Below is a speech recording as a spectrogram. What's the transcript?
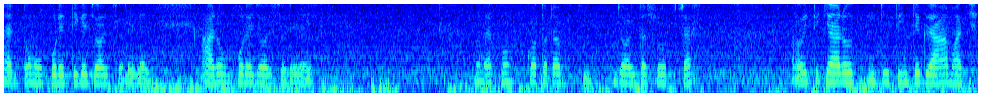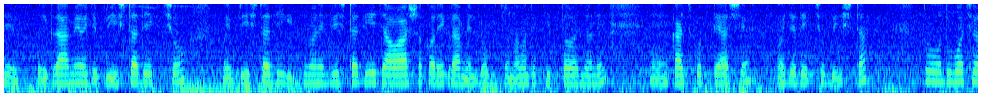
একদম উপরের দিকে জল চলে যায়। আরও উপরে জল চলে যায়। দেখো কতটা জলটা স্রোতটা। ওইদিকে আরও দু তিনটে গ্রাম আছে। ওই গ্রামে ওই যে ব্রিজটা দেখছ? ওই ব্রিজটা দিয়ে মানে ব্রিজটা দিয়ে যাওয়া আসা করে গ্রামের লোকজন, আমাদের চিত্তরঞ্জনে কাজ করতে আসে। ওই যে দেখছ ব্রিজটা। তো দু বছর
